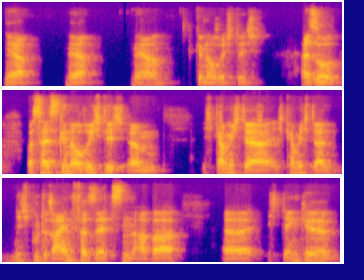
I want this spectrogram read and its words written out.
Ja, ja, ja, genau richtig. Also, was heißt genau richtig? Ähm, ich, kann mich da, ich kann mich da nicht gut reinversetzen, aber äh, ich denke,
